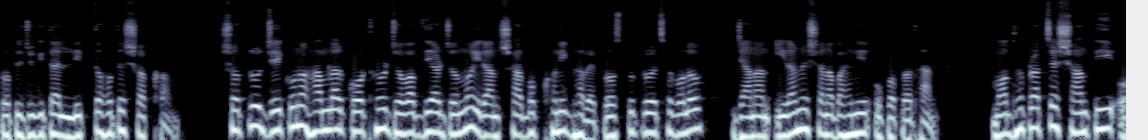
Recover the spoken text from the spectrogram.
প্রতিযোগিতায় লিপ্ত হতে সক্ষম। শত্রুর যে কোনো হামলার কঠোর জবাব দেওয়ার জন্য ইরান সার্বক্ষণিকভাবে প্রস্তুত রয়েছে বলেও জানান ইরানের সেনাবাহিনীর উপপ্রধান। মধ্যপ্রাচ্যের শান্তি ও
